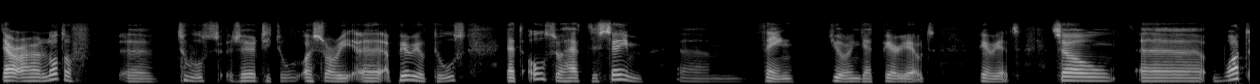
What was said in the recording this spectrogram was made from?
there are a lot of uh, tools, Xerte tool, or sorry, uh, Apereo tools that also had the same um, thing during that period. Period. So, uh, what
